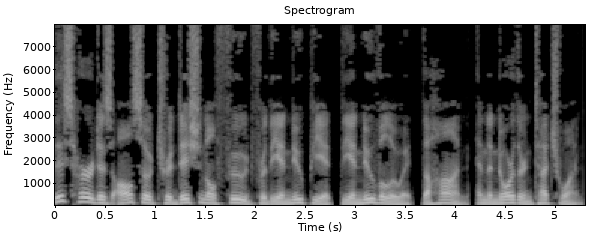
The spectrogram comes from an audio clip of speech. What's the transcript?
This herd is also traditional food for the Inupiat, the Inuvialuit, the Han, and the northern Tutchone.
